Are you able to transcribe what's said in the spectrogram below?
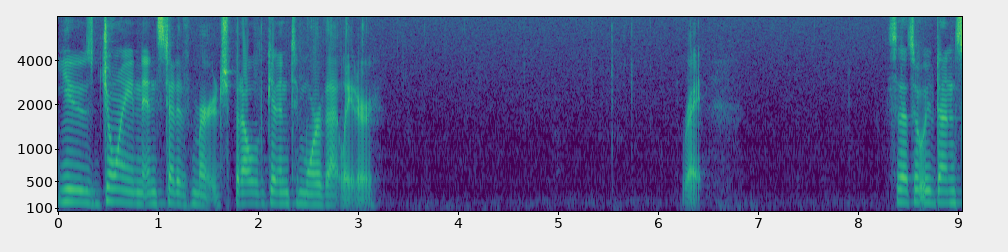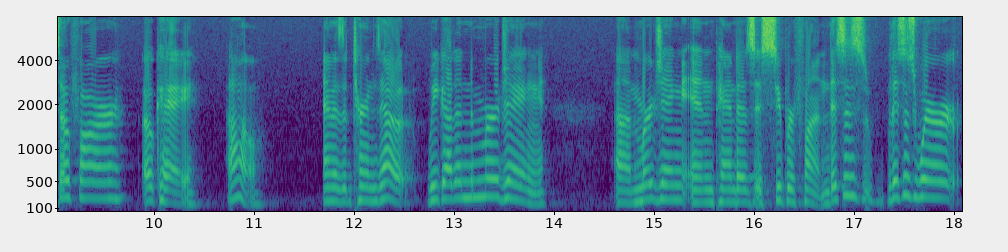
use join instead of merge, but I'll get into more of that later. Right. So that's what we've done so far. Okay. Oh. And as it turns out, we got into merging. Uh, merging in pandas is super fun. This is, this is where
